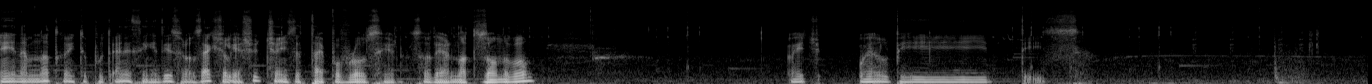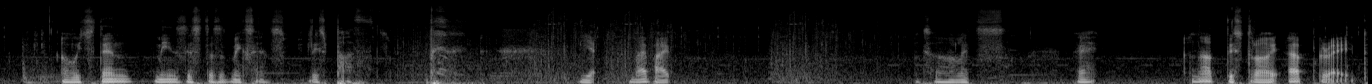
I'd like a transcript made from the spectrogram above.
And I'm not going to put anything in these rows. Actually, I should change the type of roads here so they are not zonable. Which will be these. Oh, which then means this doesn't make sense. This path. yeah, bye bye. so let's okay not destroy upgrade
